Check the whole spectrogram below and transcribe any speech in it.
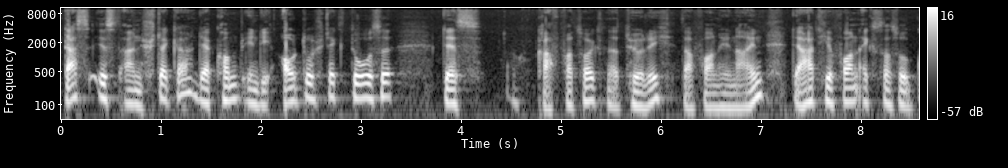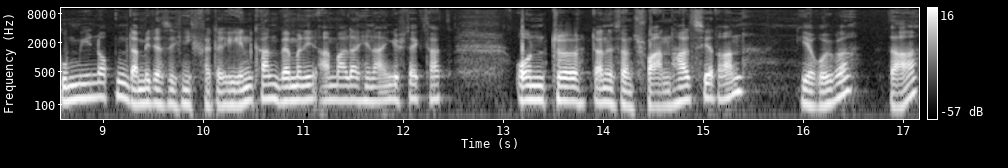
Das ist ein Stecker, der kommt in die Autosteckdose des Kraftfahrzeugs natürlich da vorne hinein. Der hat hier vorne extra so Gumminoppen, damit er sich nicht verdrehen kann, wenn man ihn einmal da hineingesteckt hat. Und äh, dann ist ein Schwanenhals hier dran, hier rüber, da.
